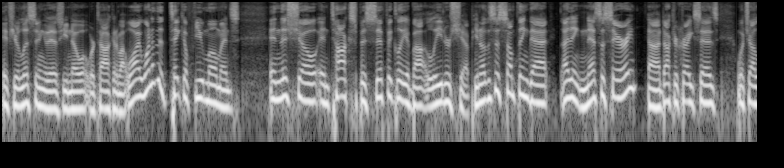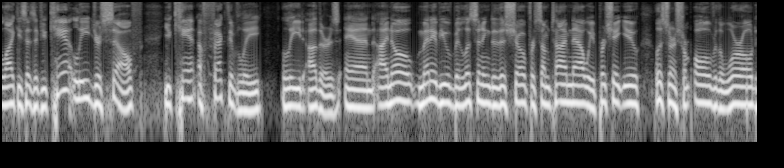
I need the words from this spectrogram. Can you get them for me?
if you're listening to this, you know what we're talking about. Well, I wanted to take a few moments in this show and talk specifically about leadership. You know, this is something that I think necessary. Uh, Dr. Craig says, which I like, he says, if you can't lead yourself, you can't effectively lead others. And I know many of you have been listening to this show for some time now. We appreciate you, listeners from all over the world.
